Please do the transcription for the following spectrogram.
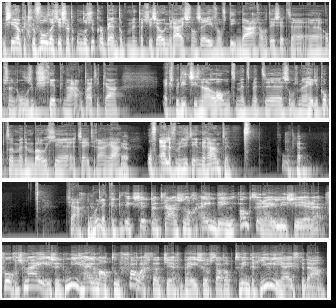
misschien ook het gevoel dat je een soort onderzoeker bent op het moment dat je zo'n reis van zeven of tien dagen, wat is het, hè, uh, op zo'n onderzoeksschip naar Antarctica expedities naar land met, met uh, soms met een helikopter, met een bootje, et cetera. Ja. Of elf minuten in de ruimte. Ja. Tja, moeilijk. Ik, ik, zit me trouwens nog één ding ook te realiseren. Volgens mij is het niet helemaal toevallig dat Jeff Bezos dat op 20 juli heeft gedaan.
